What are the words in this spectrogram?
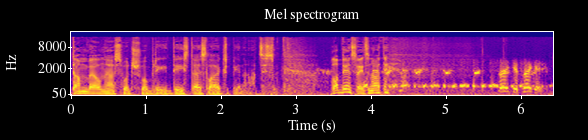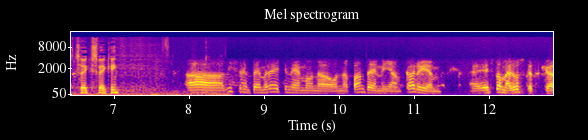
tam vēl nesot šobrīd īstais laiks pienācis. Labdien, sveicināti! Sveiki, sveiki! Sveiki, sveiki! Uh, visiem tiem rēķiniem un, un pandēmijām, kariem uh, Es tomēr uzskatu, ka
